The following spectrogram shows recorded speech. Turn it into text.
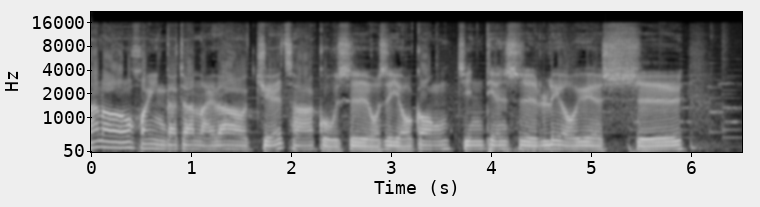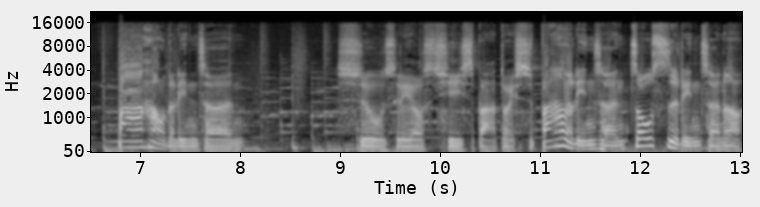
Hello，欢迎大家来到觉察股市，我是尤工。今天是六月十八号的凌晨，十五、十六、十七、十八，对，十八号的凌晨，周四凌晨哦，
